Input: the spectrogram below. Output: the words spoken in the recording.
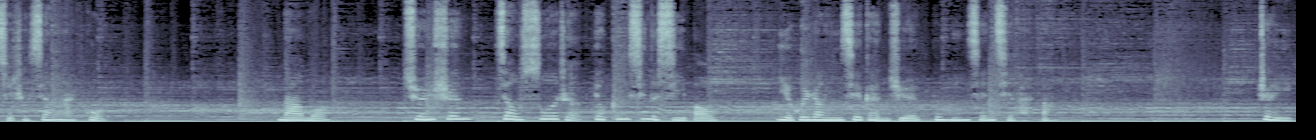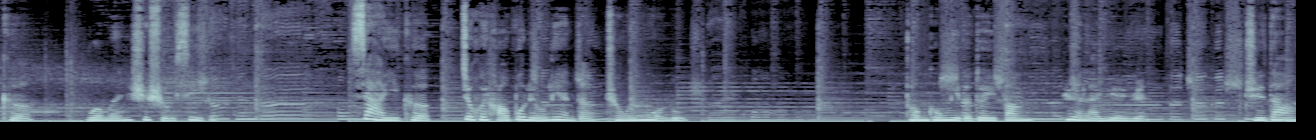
写成相爱过，那么全身教唆着要更新的细胞，也会让一切感觉不明显起来吧？这一刻，我们是熟悉的，下一刻就会毫不留恋的成为陌路。瞳孔里的对方越来越远，直到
